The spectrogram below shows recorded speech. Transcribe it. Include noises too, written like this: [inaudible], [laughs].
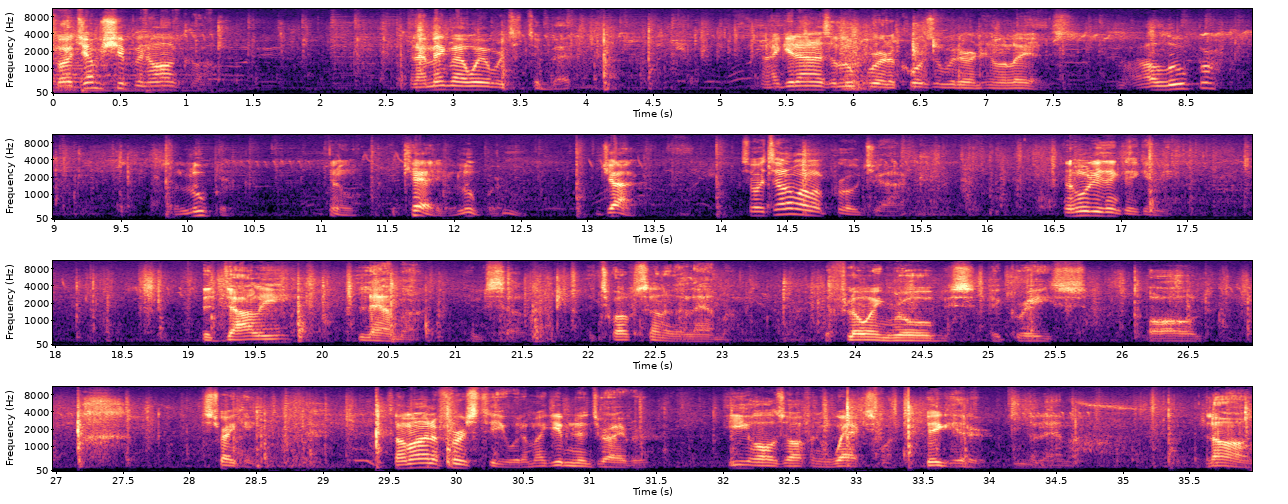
So I jump ship in Hong Kong. And I make my way over to Tibet. And I get on as a looper at a course over there in Himalayas. A looper? A looper. You know, a caddy, a looper. Jack. So I tell him I'm a pro jack. And who do you think they give me? The Dalai Lama himself. The 12th son of the Lama. The flowing robes, the grace, bald. Striking. So I'm on a first tee with him. I give him the driver. He hauls off and whacks one. Big hitter, the Lama. Long.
